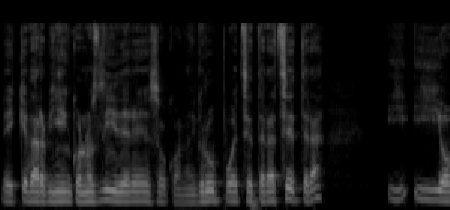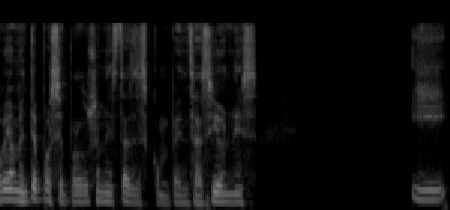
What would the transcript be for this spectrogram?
de quedar bien con los líderes o con el grupo, etcétera, etcétera. Y, y, obviamente pues se producen estas descompensaciones. Y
